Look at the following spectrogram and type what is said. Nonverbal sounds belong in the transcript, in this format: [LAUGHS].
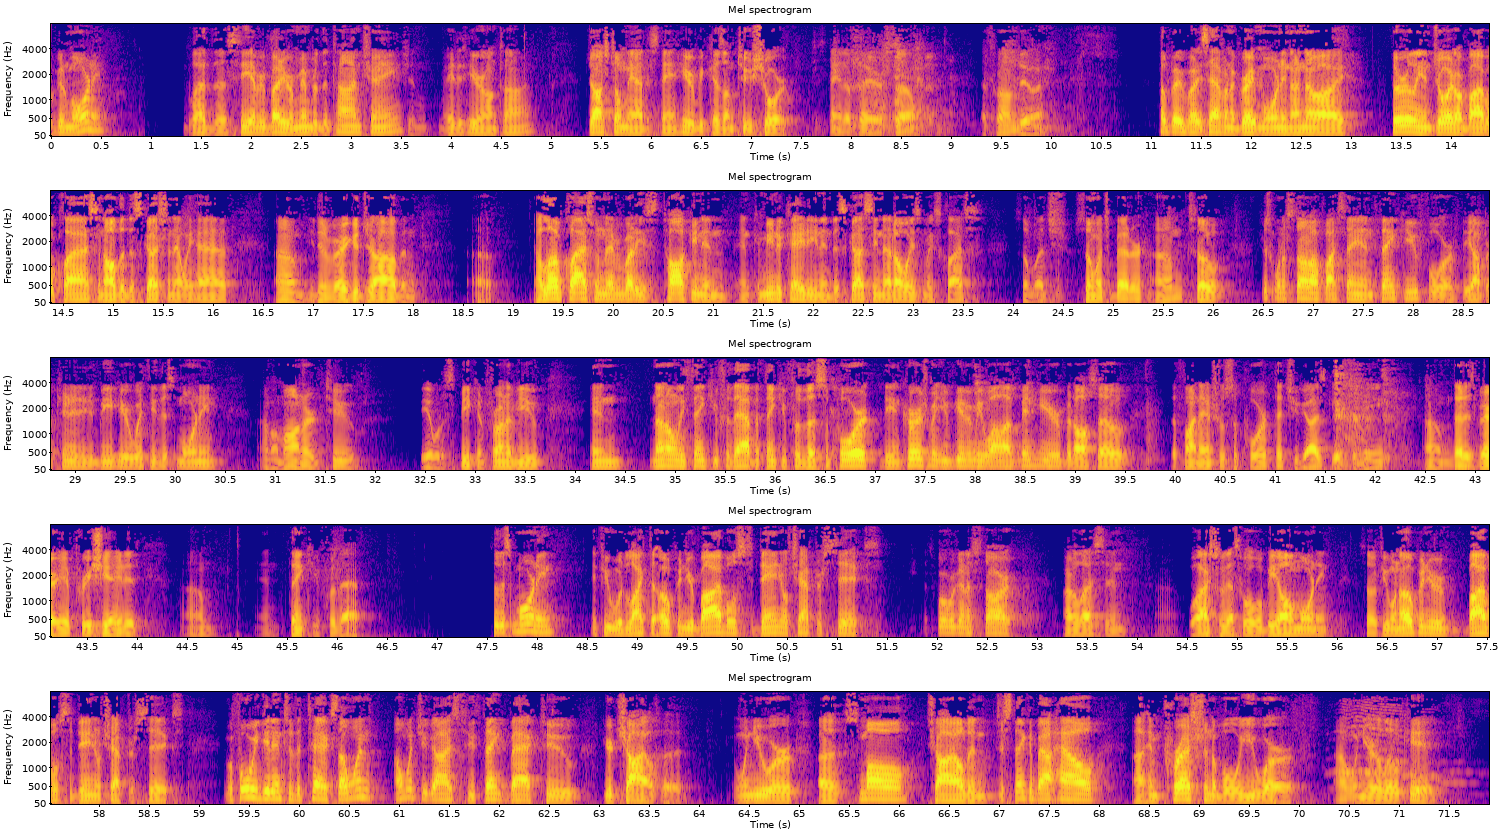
Well, good morning. Glad to see everybody remembered the time change and made it here on time. Josh told me I had to stand here because I'm too short to stand up there, so that's what I'm doing. Hope everybody's having a great morning. I know I thoroughly enjoyed our Bible class and all the discussion that we had. Um, you did a very good job, and uh, I love class when everybody's talking and, and communicating and discussing. That always makes class so much so much better. Um, so just want to start off by saying thank you for the opportunity to be here with you this morning. Um, I'm honored to be able to speak in front of you. And not only thank you for that, but thank you for the support, the encouragement you've given me while I've been here, but also the financial support that you guys give to me. Um, that is very appreciated. Um, and thank you for that. So this morning, if you would like to open your Bibles to Daniel chapter 6, that's where we're going to start our lesson. Uh, well, actually, that's what we'll be all morning. So if you want to open your Bibles to Daniel chapter 6. Before we get into the text, I want, I want you guys to think back to your childhood. When you were a small child and just think about how uh, impressionable you were uh, when you were a little kid.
